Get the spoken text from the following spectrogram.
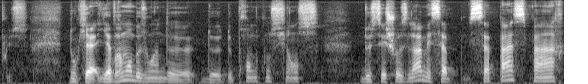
plus. Donc il y, a vraiment besoin de, de, prendre conscience de ces choses-là, mais ça, ça, passe par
